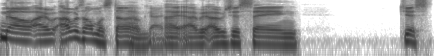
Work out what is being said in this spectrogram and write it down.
No, I I was almost done. Okay. I, I I was just saying, just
